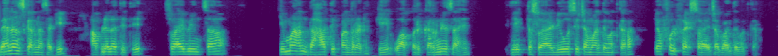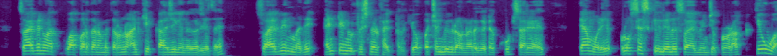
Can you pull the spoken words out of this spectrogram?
बॅलन्स करण्यासाठी आपल्याला तिथे सोयाबीनचा किमान दहा ते पंधरा टक्के वापर करणेच आहे. एक तर सोया डिओसीच्या माध्यमात करा किंवा फुल फॅट सोयाच्या माध्यमात करा. सोयाबीन वापरताना मित्रांनो आणखी एक काळजी घेणं गरजेचं आहे. सोयाबीनमध्ये अँटी न्यूट्रिशनल फॅक्टर किंवा पचन बिघडवणारे घटक खूप सारे आहेत. त्यामुळे प्रोसेस केलेलं सोयाबीनचे प्रोडक्ट किंवा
